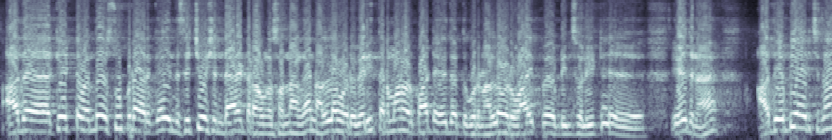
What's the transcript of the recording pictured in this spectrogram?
அதை கேட்டு வந்து சூப்பரா இருக்கு. இந்த சுச்சுவேஷன் டைரக்டர் அவங்க சொன்னாங்க. நல்ல ஒரு வெறித்தனமான ஒரு பாட்டு எழுதுறதுக்கு ஒரு நல்ல ஒரு வாய்ப்பு அப்படின்னு சொல்லிட்டு எழுதினேன். அது எப்படி ஆயிடுச்சுன்னா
